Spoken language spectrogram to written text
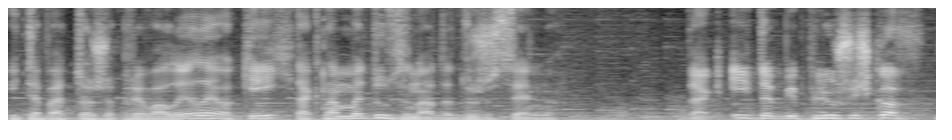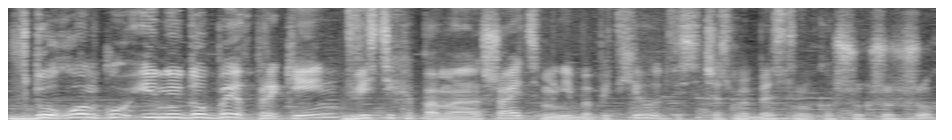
І тебе теж привалили, окей. Так, нам медузи треба дуже сильно. Так, і тобі плюшечка вдогонку і не добив, прикинь. 200 хп мене лишається, мені би підхилитися. Зараз ми бистренько шух-шух-шух.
